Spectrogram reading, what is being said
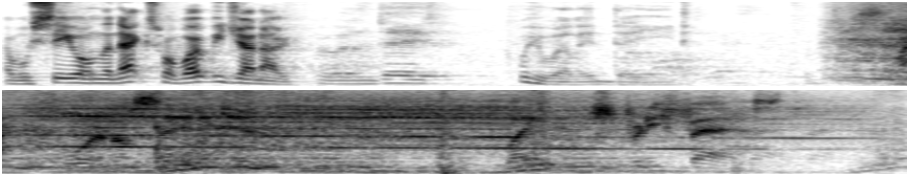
And we'll see you on the next one, won't we, Jeno? We will indeed. We will indeed. Like before, and I'll say it again. Life moves pretty fast.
